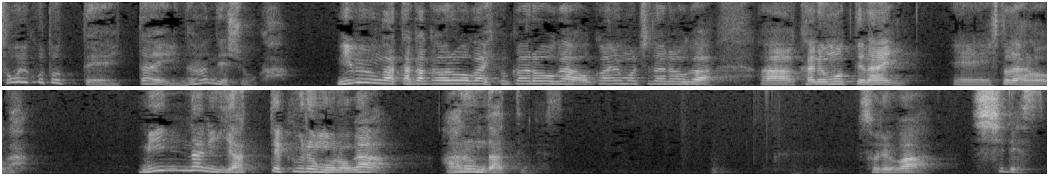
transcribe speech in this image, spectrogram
そういうことって一体何でしょうか？身分が高かろうが低かろうがお金持ちだろうがあ金を持ってない、えー、人だろうが。みんなにやってくるものがあるんだっていうんです。それは死です。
